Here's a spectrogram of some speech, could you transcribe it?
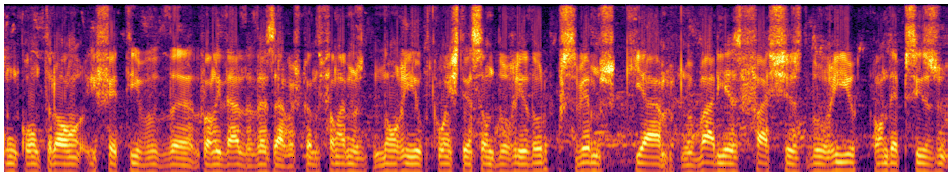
um controle efetivo da qualidade das águas. Quando falamos num rio com a extensão do Rio Douro, percebemos que há várias faixas do rio onde é preciso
